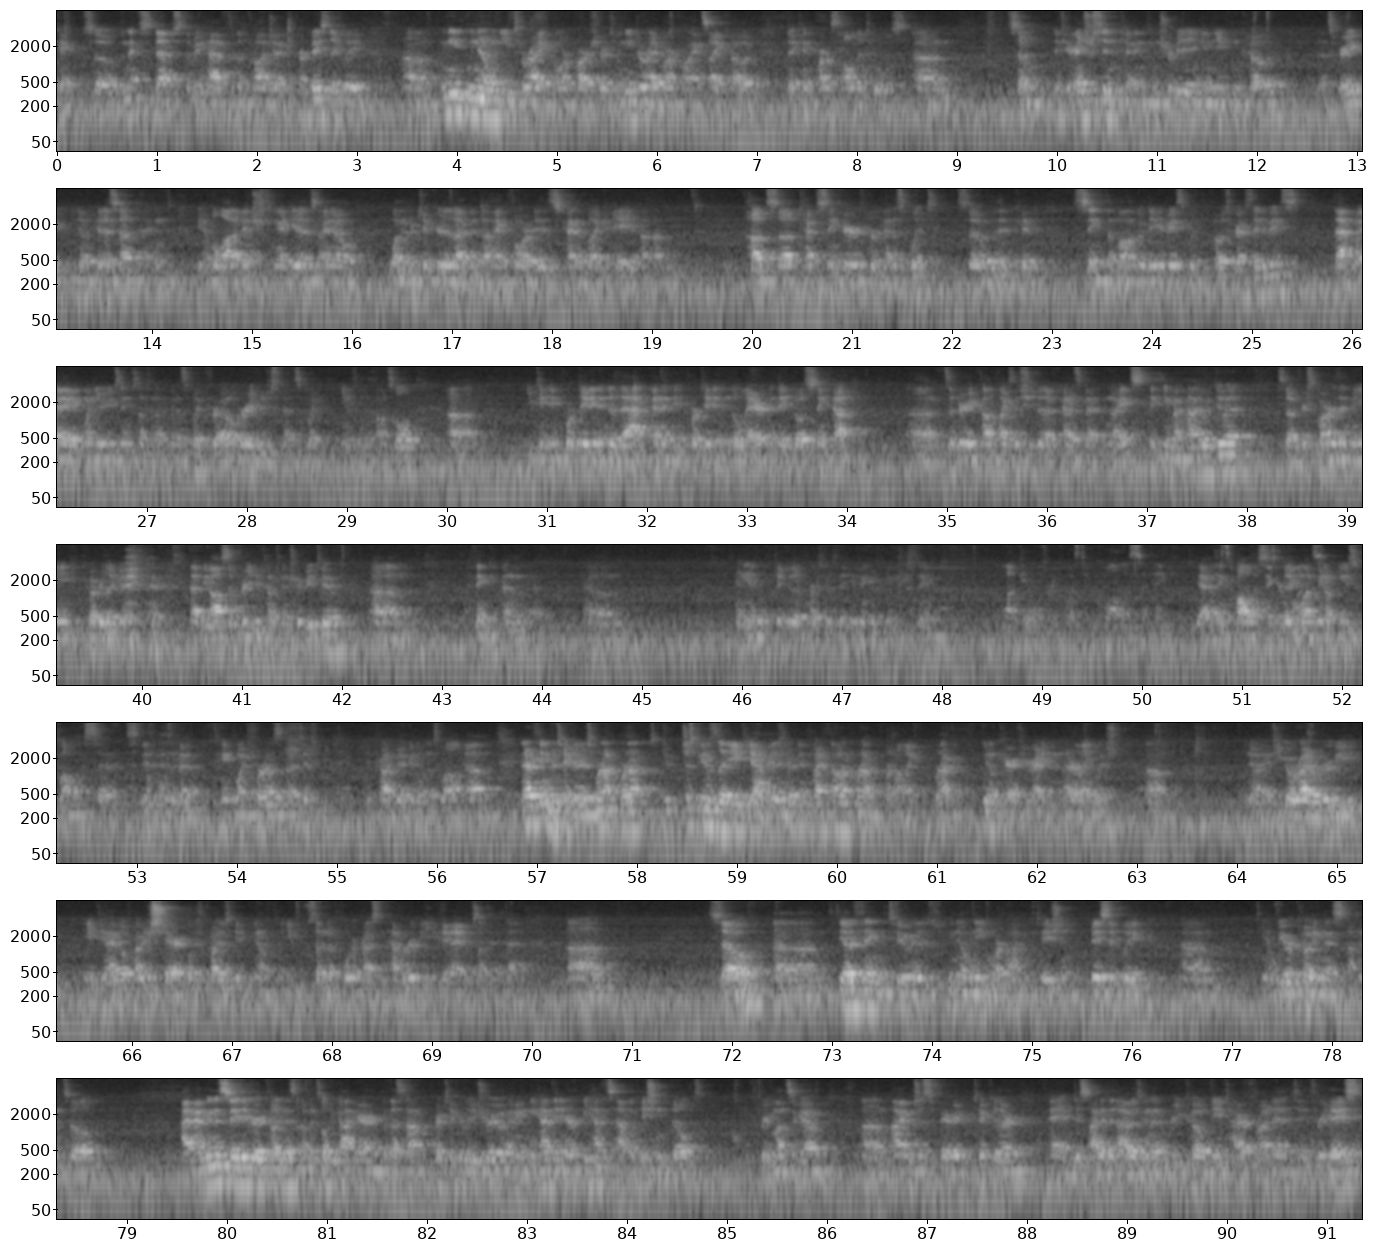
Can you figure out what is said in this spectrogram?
Okay, so the next steps that we have for the project are basically, um, we need, we know we need to write more parsers, we need to write more client-side code that can parse all the tools. Um, so if you're interested in, in contributing and you can code, that's great, you know, hit us up, and we have a lot of interesting ideas. I know one in particular that I've been dying for is kind of like a um, pub sub type syncer for Metasploit, so that it could sync the Mongo database with the Postgres database. That way, when you're using something like Metasploit Pro or even just Metasploit you know, console, um, you can import data into that and then import data into Lair, and they both sync up. Um, it's a very complex issue that I've kind of spent nights thinking about how I would do it. So if you're smarter than me, you code really good. That'd be awesome for you to come contribute to. Um, I think, and um, any other particular parsers that you think would be interesting? A lot of people have requested Qualys, I think. Yeah, I think Qualys is a big one. We don't use Qualys, so it's, it hasn't been a pain point for us, but it'd probably a good one as well. Um, another thing in particular is we're not, we're not, just because the API is written in Python, we're not, we're not like, we're not, we don't care if you write it in another language. Um, you know, if you go write a Ruby API, we'll probably just share it. We'll just probably just get, you know, you a pull request and have a Ruby API or something like that. Um, so um, the other thing too is we know we need more documentation. Basically, um, you know, we were coding this up until I, am going to say that we were coding this up until we got here, but that's not particularly true. I mean, we had the we had this application built three months ago. Um, I'm just very particular and decided that I was going to recode the entire front end in three days.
